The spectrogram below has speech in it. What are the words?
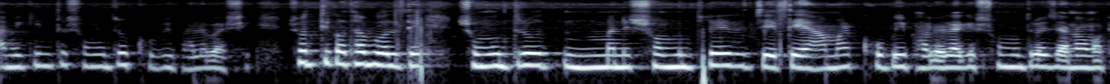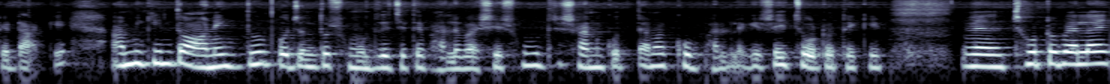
আমি কিন্তু সমুদ্র খুবই ভালোবাসি। সত্যি কথা বলতে সমুদ্র মানে মানে সমুদ্রের যেতে আমার খুবই ভালো লাগে। সমুদ্র যেন আমাকে ডাকে। আমি কিন্তু অনেক দূর পর্যন্ত সমুদ্রে যেতে ভালোবাসি। সমুদ্রে স্নান করতে আমার খুব ভালো লাগে। সেই ছোটো থেকে। ছোটোবেলায়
